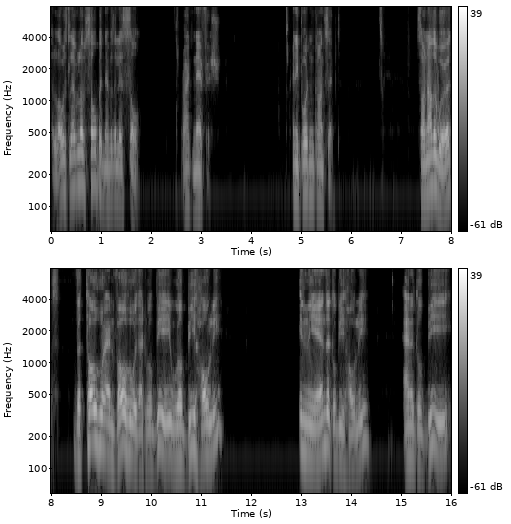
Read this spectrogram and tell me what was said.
the lowest level of soul, but nevertheless soul, right? Nefesh. An important concept. So, in other words, the tohu and vohu that will be will be holy. In the end, it will be holy, and it will be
